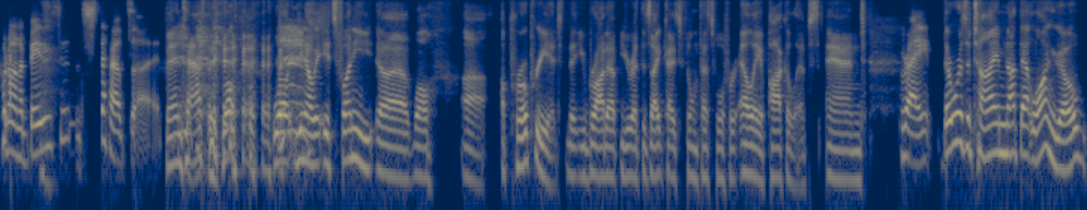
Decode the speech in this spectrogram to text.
put on a bathing suit and step outside. Fantastic. Well, well, you know, it's funny. Uh, well, uh, appropriate that you brought up. You're at the Zeitgeist Film Festival for LA Apocalypse, and Right. There was a time not that long ago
